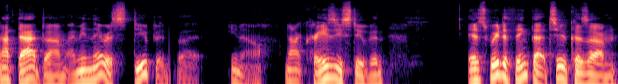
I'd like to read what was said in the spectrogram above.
Not that dumb. I mean, they were stupid, but, you know, not crazy stupid. It's weird to think that, too, because, um,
